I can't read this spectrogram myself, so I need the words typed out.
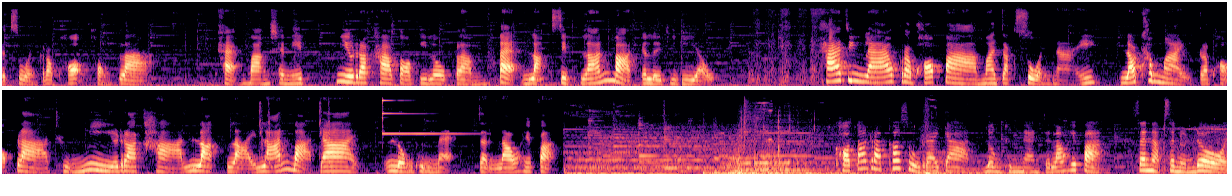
จากส่วนกระเพาะของปลา แถมบางชนิดมีราคาต่อกิโลกรัม แต่หลัก 10 ล้านบาทกันเลยทีเดียว แท้จริงแล้วกระเพาะปลามาจากส่วนไหน แล้วทำไมกระเพาะปลาถึงมีราคาหลักหลายล้านบาทได้ ลงทุนแม่จะเล่าให้ฟังขอต้อนรับเข้าสู่รายการลงทุนแมนจะเล่าให้ฟัง สนับสนุนโดย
